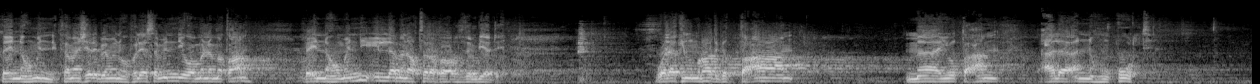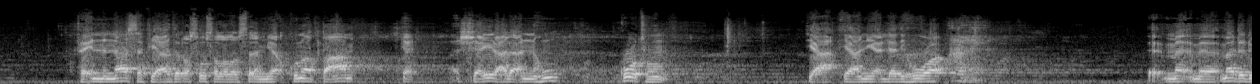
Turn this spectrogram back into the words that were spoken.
فإنه مني فمن شرب منه فليس مني ومن لم يطعمه فإنه مني إلا من اغترف غرفة بيده. ولكن المراد بالطعام ما يطعم على أنه قوت. فإن الناس في عهد الرسول صلى الله عليه وسلم يأكلون الطعام الشعير على أنه قوتهم. يعني الذي هو مدد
